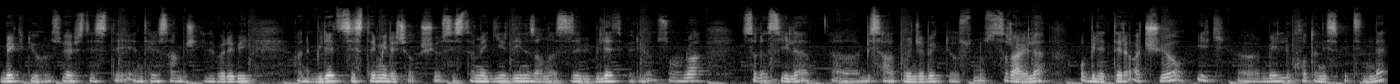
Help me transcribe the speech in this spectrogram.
bekliyoruz. Web sitesi de enteresan bir şekilde böyle bir hani bilet sistemiyle çalışıyor. Sisteme girdiğiniz anda size bir bilet veriyor. Sonra sırasıyla bir saat boyunca bekliyorsunuz. Sırayla o biletleri açıyor. İlk belli kota nispetinde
